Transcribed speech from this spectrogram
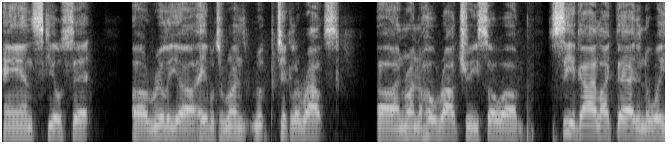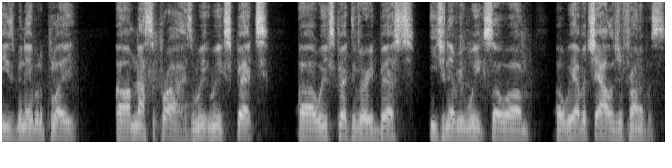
hands, skill set, uh, really uh, able to run particular routes and run the whole route tree. So um, to see a guy like that and the way he's been able to play, uh, I'm not surprised. We, we expect uh, we expect the very best each and every week. So um, uh, we have a challenge in front of us.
